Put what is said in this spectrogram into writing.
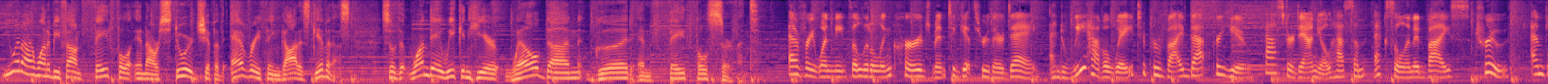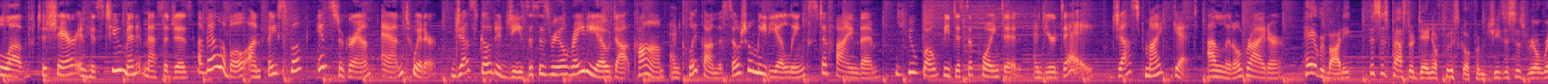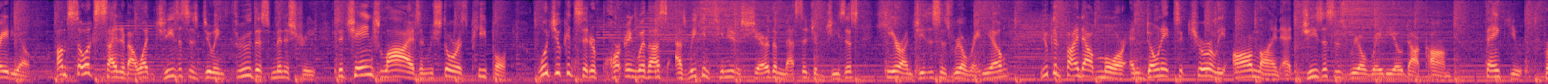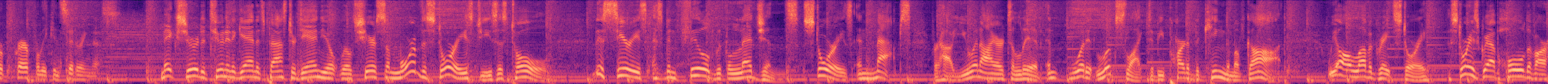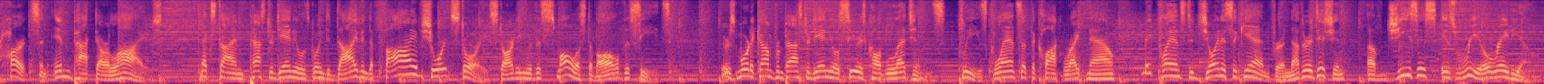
You and I want to be found faithful in our stewardship of everything God has given us, so that one day we can hear, Well done, good and faithful servant. Everyone needs a little encouragement to get through their day, and we have a way to provide that for you. Pastor Daniel has some excellent advice, truth, and love to share in his two minute messages available on Facebook, Instagram, and Twitter. Just go to JesusIsRealRadio.com and click on the social media links to find them. You won't be disappointed, and your day just might get a little brighter. Hey, everybody, this is Pastor Daniel Fusco from Jesus is Real Radio. I'm so excited about what Jesus is doing through this ministry to change lives and restore his people. Would you consider partnering with us as we continue to share the message of Jesus here on Jesus is Real Radio? You can find out more and donate securely online at JesusIsRealRadio.com. Thank you for prayerfully considering this. Make sure to tune in again as Pastor Daniel will share some more of the stories Jesus told. This series has been filled with legends, stories, and maps for how you and I are to live and what it looks like to be part of the kingdom of God. We all love a great story. Stories grab hold of our hearts and impact our lives. Next time, Pastor Daniel is going to dive into five short stories, starting with the smallest of all the seeds. There's more to come from Pastor Daniel's series called Legends. Please glance at the clock right now. Make plans to join us again for another edition of Jesus is Real Radio.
